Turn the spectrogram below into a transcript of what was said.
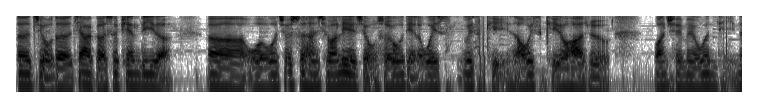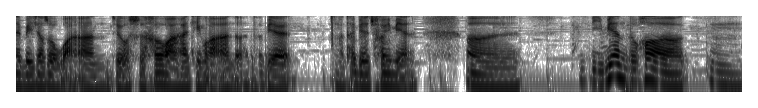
的酒的价格是偏低的。呃，我我就是很喜欢烈酒，所以我点了威斯威士忌，然后威士忌的话就完全没有问题。那杯叫做晚安，就是喝完还挺晚安的，特别特别催眠。嗯。里面的话，嗯，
